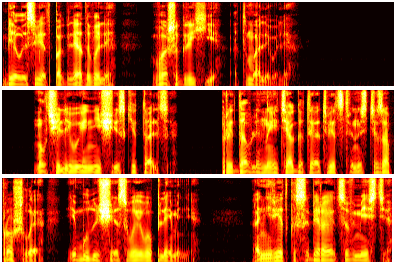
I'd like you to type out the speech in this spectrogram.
белый свет поглядывали, ваши грехи отмаливали. Молчаливые нищие скитальцы, придавленные тяготой ответственности за прошлое и будущее своего племени. Они редко собираются вместе,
